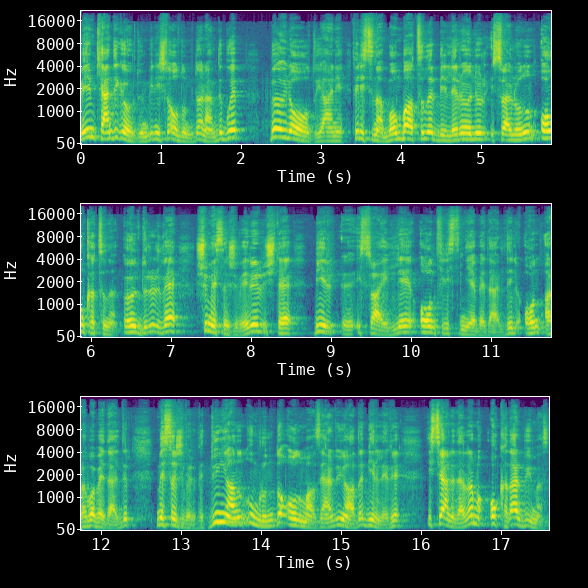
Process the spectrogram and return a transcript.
Benim kendi gördüğüm, bilinçli olduğum dönemde bu hep Böyle oldu yani Filistin'den bomba atılır, birileri ölür, İsrail onun 10 katını öldürür ve şu mesajı verir. İşte bir e, İsrailli 10 Filistinliye bedeldir, 10 araba bedeldir mesajı verir. Ve dünyanın umrunda olmaz. Yani dünyada birileri isyan ederler ama o kadar büyümez.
